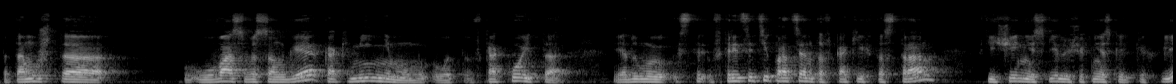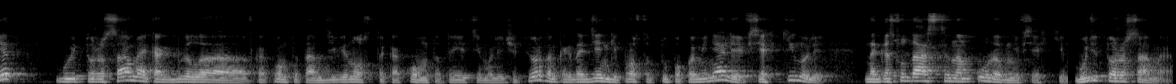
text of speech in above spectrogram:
потому что у вас в СНГ как минимум вот в какой-то, я думаю, в 30% каких-то стран – течение следующих нескольких лет будет то же самое, как было в каком-то там 90 каком-то третьем или четвертом, когда деньги просто тупо поменяли, всех кинули, на государственном уровне всех кинули. Будет то же самое.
